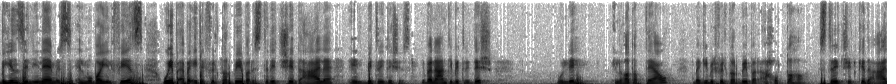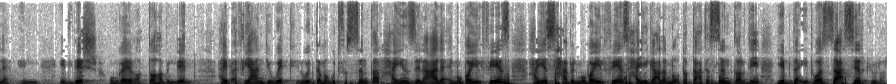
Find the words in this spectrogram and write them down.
بينزل يلامس ال mobile phase ويبقى بقية ال filter paper stretched على ال petri dishes. يبقى أنا عندي petri dish وليه الغطا بتاعه بجيب ال filter paper أحطها stretched كده على ال dish وقوم جاي غطاها بال lid هيبقى في عندي wick ال wick ده موجود في ال center هينزل على ال mobile phase هيسحب ال mobile phase هيجي على النقطة بتاعه ال center دي يبدأ يتوزع circular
